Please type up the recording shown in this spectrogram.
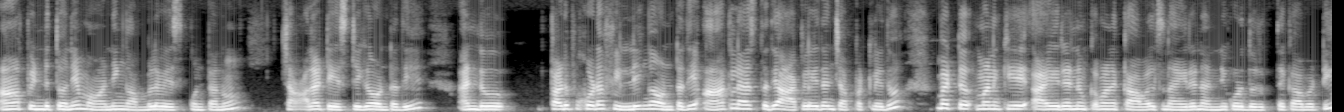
ఆ పిండితోనే మార్నింగ్ అంబలు వేసుకుంటాను. చాలా టేస్టీగా ఉంటుంది. అండ్ కడుపు కూడా ఫిల్లింగ్గా ఉంటుంది. ఆకలి వేస్తుంది ఆకలి లేదని చెప్పట్లేదు. బట్ మనకి ఐరన్ మనకు కావాల్సిన ఐరన్ అన్నీ కూడా దొరుకుతాయి కాబట్టి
